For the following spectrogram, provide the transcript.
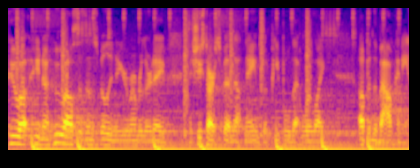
who uh, you know who else is in this building Do you remember their name and she starts spitting out names of people that were like up in the balcony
